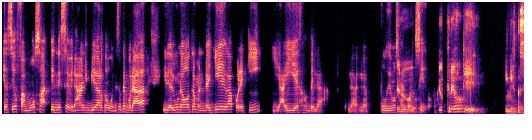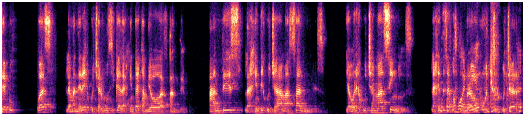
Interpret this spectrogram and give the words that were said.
que ha sido famosa en ese verano, invierno o en esa temporada y de alguna u otra manera llega por aquí y ahí es donde la, la, la pudimos haber conocido. Yo creo que en estas épocas la manera de escuchar música la gente ha cambiado bastante. Antes la gente escuchaba más álbumes y ahora escucha más singles. La gente se ha acostumbrado mucho a escuchar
